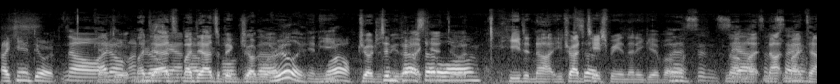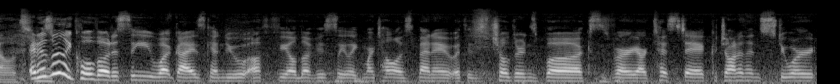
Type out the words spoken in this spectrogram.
I can't do it. No, Can't I do don't. it. My dad's my dad's a big juggler. Really? And he Wow. judges Didn't me that I pass that can't along? do it. He did not. He tried to teach me and then he gave up. That's ins- not yeah, my that's not my talents. It is really cool though to see what guys can do off the field. Obviously, like Martellus Bennett with his children's books, he's very artistic. Jonathan Stewart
